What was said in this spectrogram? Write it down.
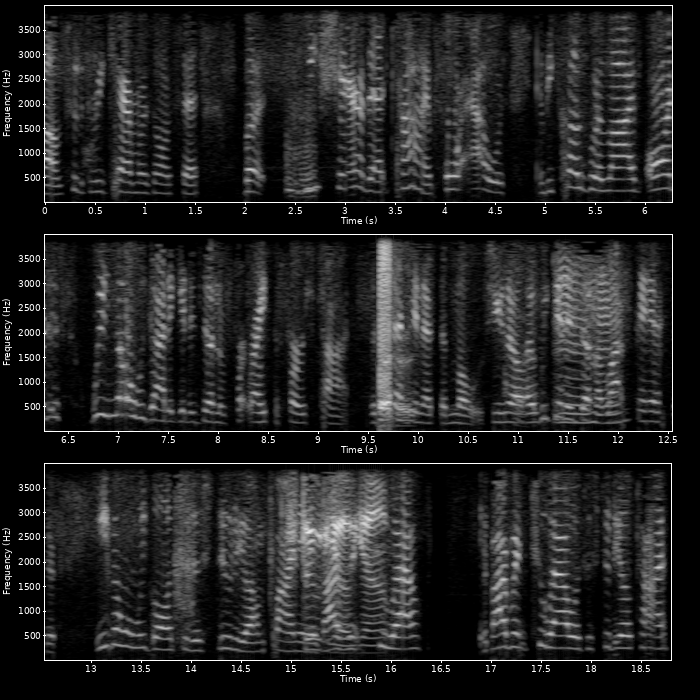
um, two to three cameras on set. But we share that time, four hours, and because we're live artists, we know we got to get it done the right the first time, the second at the most, you know, and we get it done a lot Mhm. faster. Even when we go into the studio, I'm finding if I rent yeah. two hours, if I rent two hours of studio time,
